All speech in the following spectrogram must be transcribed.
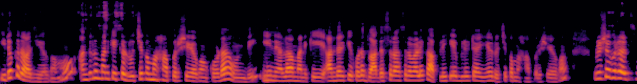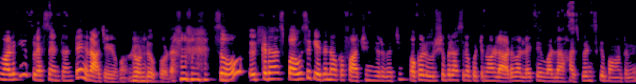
ఇదొక రాజయోగము. అందులో మనకి ఇక్కడ రుచక మహాపురుష యోగం కూడా ఉంది. ఈ నెల మనకి అందరికీ కూడా ద్వాదశ రాశుల వాళ్ళకి అప్లికేబిలిటీ అయ్యే రుచక మహాపురుష యోగం. వృషభ రాశి వాళ్ళకి ప్లస్ ఏంటంటే రాజయోగం రెండు కూడా. సో ఇక్కడ స్పౌస్కి ఏదైనా ఒక ఫార్చ్యూన్ జరగచ్చు. ఒకళ్ళు వృషభ రాశిలో పుట్టిన వాళ్ళు ఆడవాళ్ళు అయితే వాళ్ళ హస్బెండ్స్కి బాగుంటుంది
